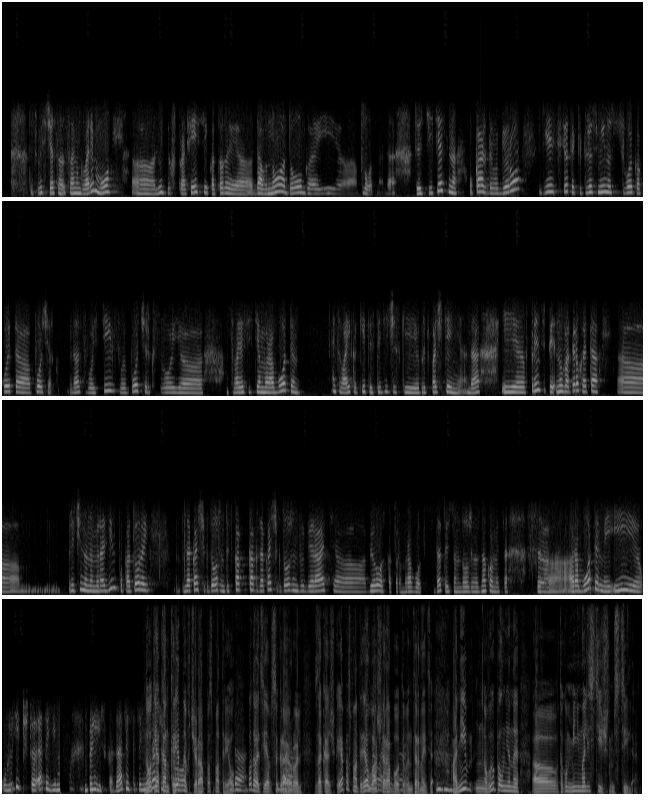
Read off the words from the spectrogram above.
То есть мы сейчас с вами говорим о э, людях в профессии, которые э, давно, долго и э, плотно. Да? То есть, естественно, у каждого бюро есть все-таки плюс-минус свой какой-то почерк, да, свой стиль, свой почерк, свой, э, своя система работы свои какие-то эстетические предпочтения, да. И, в принципе, ну, во-первых, это э, причина номер один, по которой заказчик должен, то есть как, как заказчик должен выбирать э, бюро, с которым работать, да, то есть он должен ознакомиться с э, работами и увидеть, что это ему близко, да, то есть это не Ну вот я конкретно что... вчера посмотрел, да. вот давайте я сыграю да. роль заказчика, я посмотрел давайте, ваши работы да. в интернете, угу. они выполнены э, в таком минималистичном стиле.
